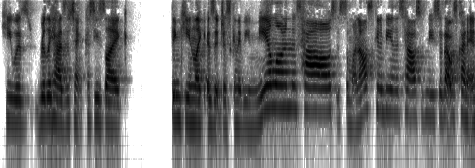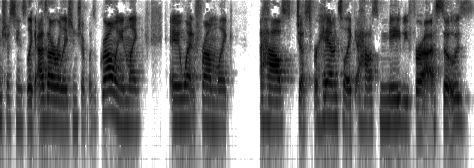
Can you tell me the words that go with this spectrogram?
he was really hesitant because he's like thinking like, is it just going to be me alone in this house? Is someone else going to be in this house with me? So that was kind of interesting. So like as our relationship was growing, like it went from like a house just for him to like a house maybe for us. So it was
